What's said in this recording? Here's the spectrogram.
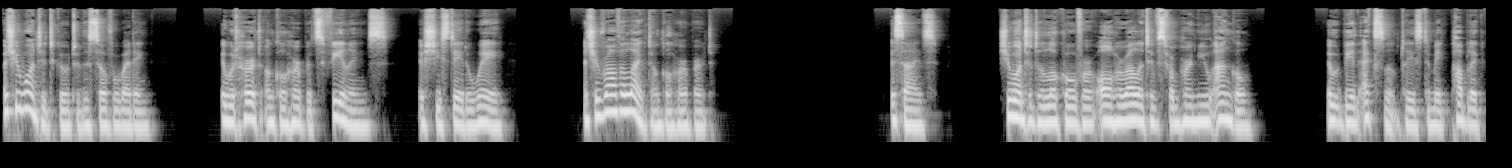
But she wanted to go to the silver wedding, it would hurt Uncle Herbert's feelings if she stayed away, and she rather liked Uncle Herbert. Besides, she wanted to look over all her relatives from her new angle. It would be an excellent place to make public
